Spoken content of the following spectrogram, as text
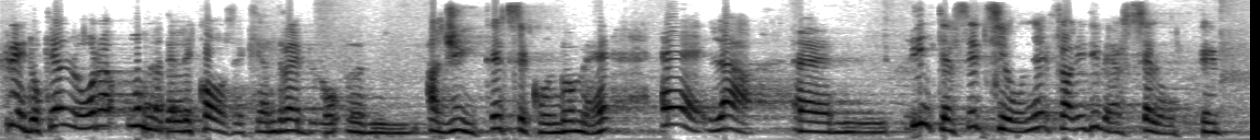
credo che allora una delle cose che andrebbero ehm, agite, secondo me, è ehm, l'intersezione fra le diverse lotte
